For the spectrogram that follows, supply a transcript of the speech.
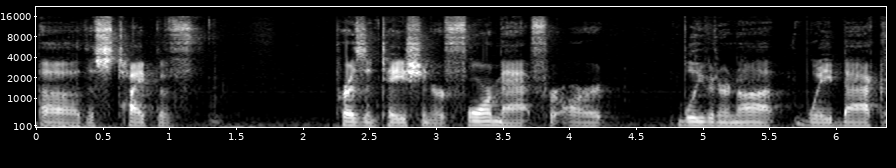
uh, this type of presentation or format for art, believe it or not, way back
